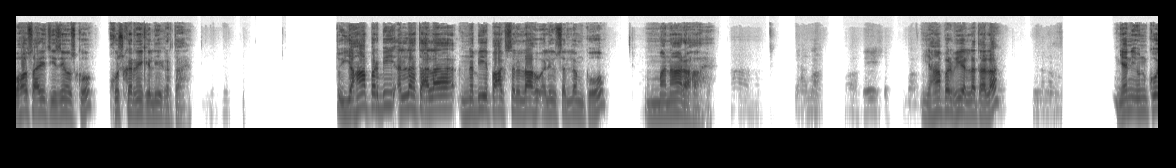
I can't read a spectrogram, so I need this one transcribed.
بہت ساری چیزیں اس کو خوش کرنے کے لیے کرتا ہے تو یہاں پر بھی اللہ تعالی نبی پاک صلی اللہ علیہ وسلم کو منا رہا ہے یہاں پر بھی اللہ تعالی یعنی ان کو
